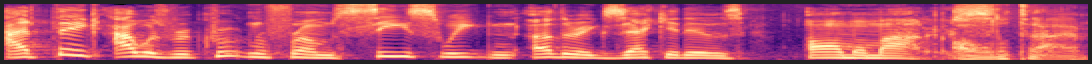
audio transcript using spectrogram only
I think I was recruiting from C-suite and other executives alma maters all the time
